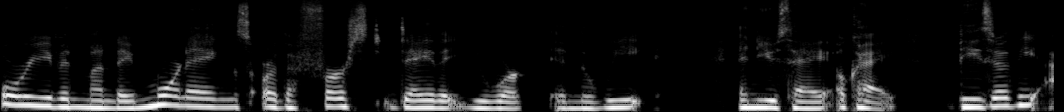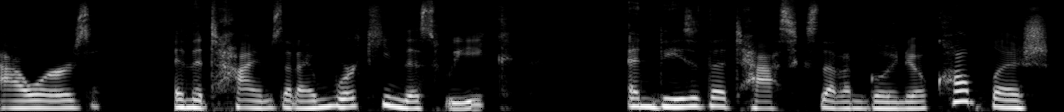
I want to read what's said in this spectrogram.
or even Monday mornings or the first day that you work in the week, and you say, okay, these are the hours and the times that I'm working this week. And these are the tasks that I'm going to accomplish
